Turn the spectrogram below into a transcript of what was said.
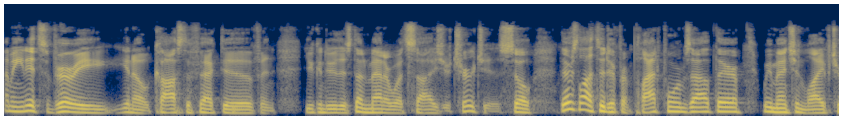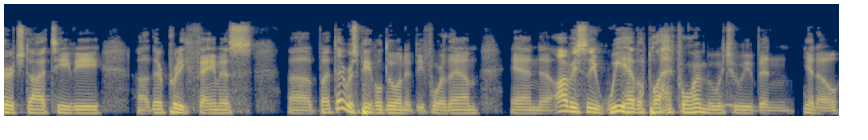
I mean, it's very, you know, cost effective and you can do this, doesn't matter what size your church is. So there's lots of different platforms out there. We mentioned lifechurch.tv. Uh, they're pretty famous. Uh, but there was people doing it before them, and uh, obviously we have a platform which we've been, you know,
